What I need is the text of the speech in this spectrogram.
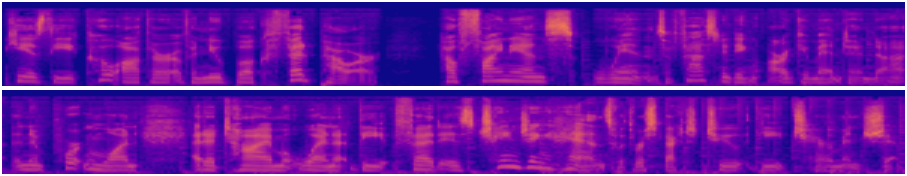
he is the co author of a new book, Fed Power How Finance Wins. A fascinating argument and uh, an important one at a time when the Fed is changing hands with respect to the chairmanship.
